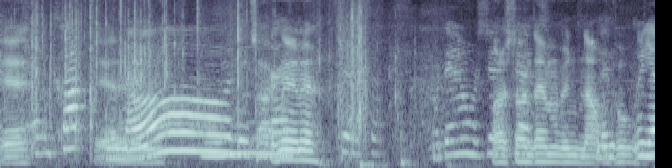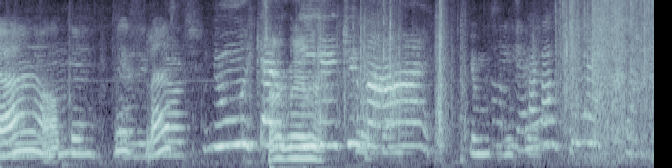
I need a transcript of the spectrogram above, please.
Ja, En kop. det er. Nå, det er Tak, Nana. Og der står endda med mit navn på. Ja, okay. Det er flot. Nu skal Tak, du det til mig. Jamen, En bil. Wow.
